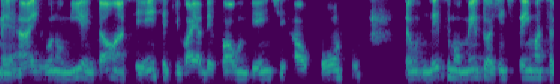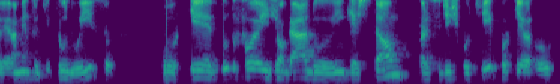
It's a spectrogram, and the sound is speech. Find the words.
é, a ergonomia, então, a ciência que vai adequar o ambiente ao corpo. Então, nesse momento, a gente tem um aceleramento de tudo isso, porque tudo foi jogado em questão para se discutir, porque o,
